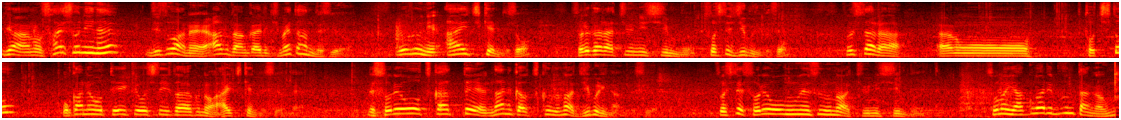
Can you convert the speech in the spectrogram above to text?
いやあの最初にね実はねある段階で決めたんですよ。要するに愛知県でしょ？それから中日新聞そしてジブリでしょ？そしたら、あのー、土地とお金を提供していただくのは愛知県ですよね。でそれを使って何かを作るのはジブリなんですよ。そしてそれを運営するのは中日新聞って。その役割分担がうまくい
